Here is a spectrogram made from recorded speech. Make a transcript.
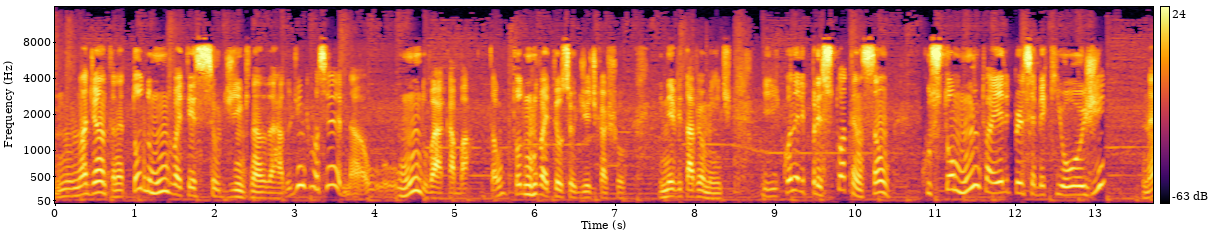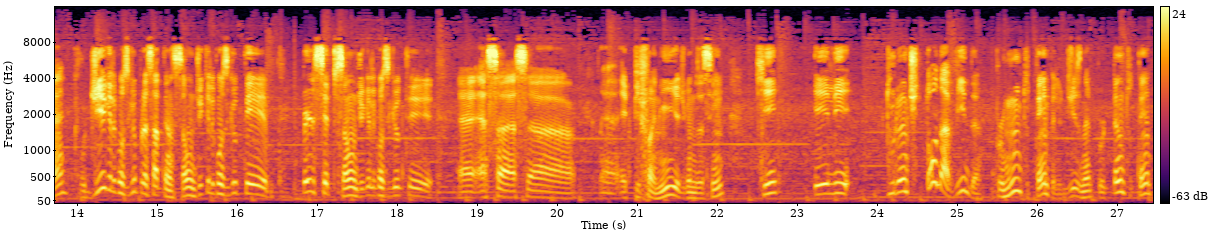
Não, não, adianta, né? Todo mundo vai ter esse seu dia em que nada dá errado. O dia em que você, o mundo vai acabar. Então, todo mundo vai ter o seu dia de cachorro, inevitavelmente. E quando ele prestou atenção, custou muito a ele perceber que hoje, né? O dia que ele conseguiu prestar atenção, o dia que ele conseguiu ter percepção, o dia que ele conseguiu ter é, essa essa é, epifania, digamos assim, que ele durante toda a vida, por muito tempo, ele diz, né, por tanto tempo,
